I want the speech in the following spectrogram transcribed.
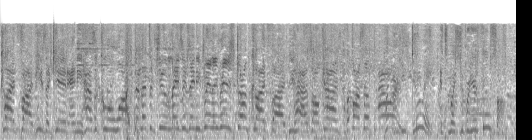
Clyde 5, he's a kid and he has a cool watch that lets him shoot lasers and he's really, really strong. Clyde 5, he has all kinds of awesome powers. What are you doing? It's my superhero theme song.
